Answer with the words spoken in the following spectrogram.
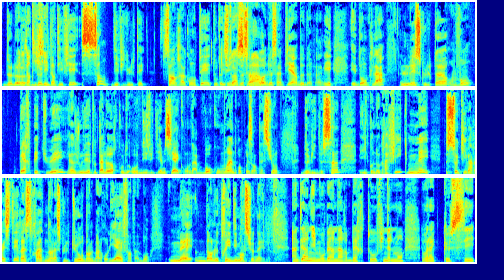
de l'identifier sans difficulté sans raconter toute, l'histoire de Saint Paul, de Saint Pierre, de, de, et donc là, les sculpteurs vont perpétuer. Hein, je vous disais tout à l'heure qu'au XVIIIe siècle, on a beaucoup moins de représentations de vie de saint iconographiques, mais ce qui va rester restera dans la sculpture, dans le bas-relief, enfin bon, mais dans le tridimensionnel. Un dernier mot, Bernard Berthaud, finalement, voilà, que ces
